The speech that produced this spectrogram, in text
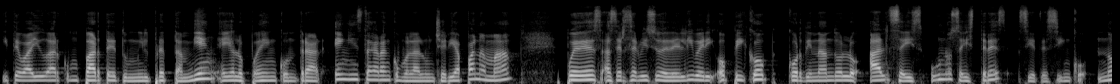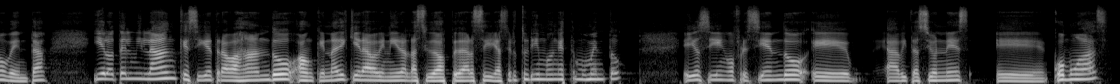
y te va a ayudar con parte de tu meal prep también. Ellos lo puedes encontrar en Instagram como la Lunchería Panamá. Puedes hacer servicio de delivery o pick-up coordinándolo al 6163-7590. Y el Hotel Milán que sigue trabajando, aunque nadie quiera venir a la ciudad a hospedarse y hacer turismo en este momento, ellos siguen ofreciendo eh, habitaciones eh, cómodas,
